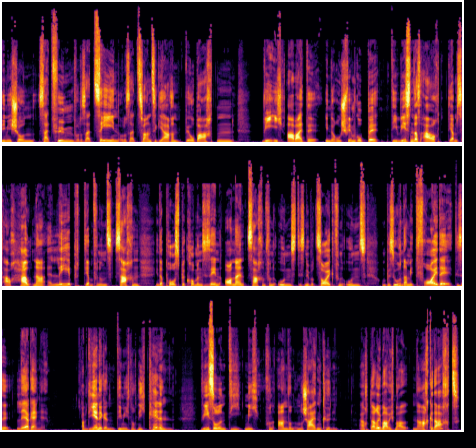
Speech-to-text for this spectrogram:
die mich schon seit fünf oder seit zehn oder seit 20 Jahren beobachten, wie ich arbeite in der Rouge Firmengruppe, die wissen das auch, die haben es auch hautnah erlebt, die haben von uns Sachen in der Post bekommen, sie sehen Online-Sachen von uns, die sind überzeugt von uns und besuchen damit Freude diese Lehrgänge. Aber diejenigen, die mich noch nicht kennen, wie sollen die mich von anderen unterscheiden können? Auch darüber habe ich mal nachgedacht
